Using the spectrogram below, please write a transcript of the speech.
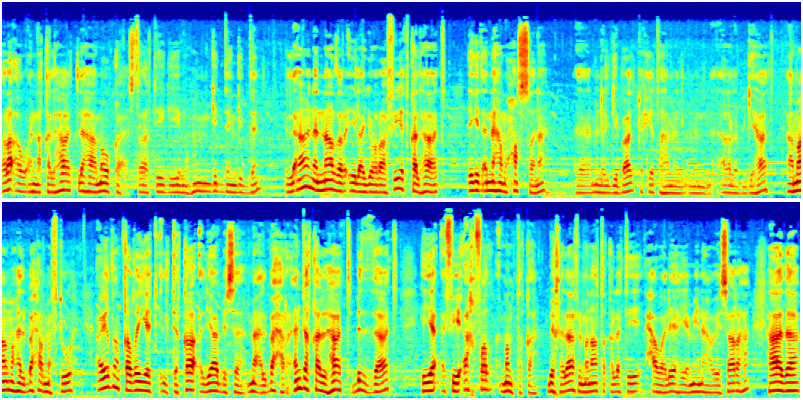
رأوا أن قلهات لها موقع استراتيجي مهم جدا جدا. الآن الناظر إلى جغرافية قلهات يجد أنها محصنة من الجبال تحيطها من من أغلب الجهات. أمامها البحر مفتوح. أيضا قضية التقاء اليابسة مع البحر عند قلهات بالذات هي في أخفض منطقة بخلاف المناطق التي حواليها يمينها ويسارها. هذا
